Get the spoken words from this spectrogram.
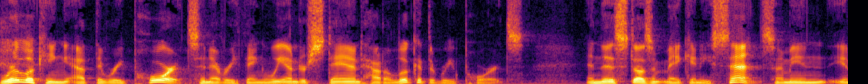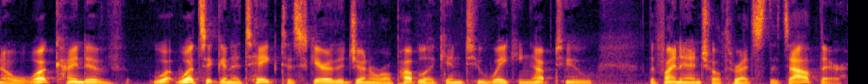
We're looking at the reports and everything. We understand how to look at the reports, and this doesn't make any sense. I mean, you know, what kind of what, what's it going to take to scare the general public into waking up to the financial threats that's out there?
